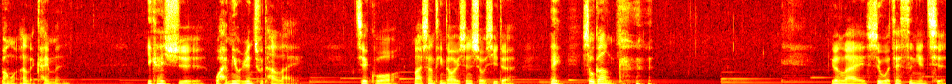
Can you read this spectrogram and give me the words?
帮我按了开门。一开始我还没有认出他来，结果马上听到一声熟悉的“哎，少刚”，原来是我在四年前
